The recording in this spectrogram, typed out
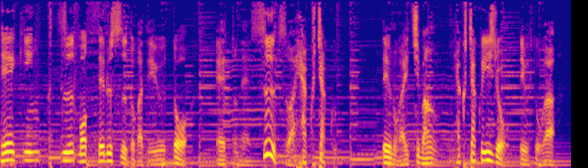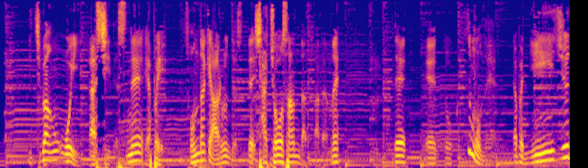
平均靴持ってる数とかで言うと、えっとね、スーツは100着っていうのが一番、100着以上っていう人が一番多いらしいですね。やっぱり、そんだけあるんですって、社長さんだったらね。で、えっ、と、靴もね、やっぱり20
